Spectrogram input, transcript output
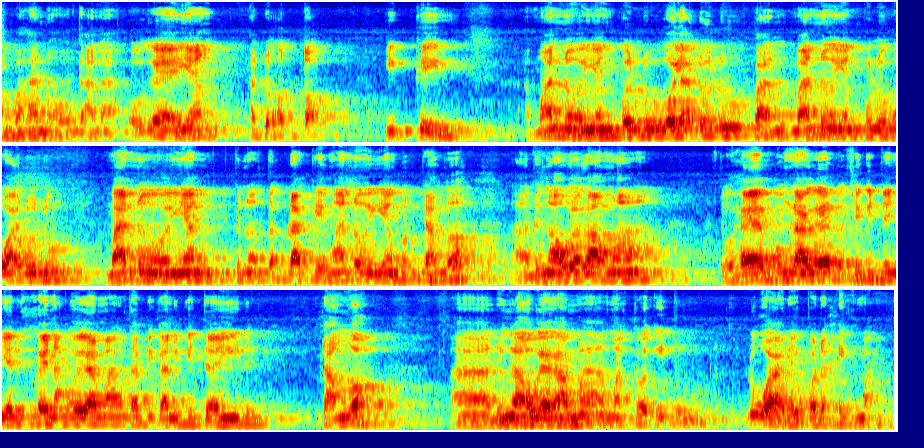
Subhanahu Wa Taala. Orang yang ada otak fikir mana yang perlu royak dulu mana yang perlu buat dulu mana yang kena tak belakang mana yang bercanggah uh, dengan orang ramai Tuhan pun melarang tak kita jadi kena orang ramai tapi kalau kita ini canggah ha, dengan orang ramai maka itu luar daripada hikmah.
